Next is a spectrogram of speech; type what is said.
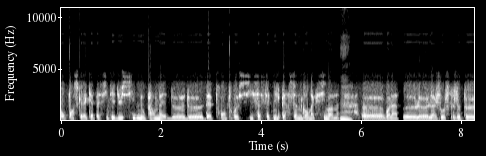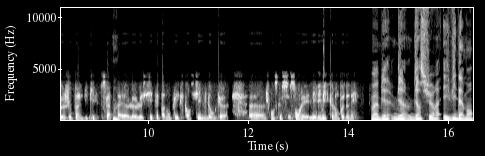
On pense que la capacité du site nous permet de, d'être entre 6 à 7 000 personnes grand maximum. Mmh. Euh, voilà un peu la jauge que je peux, je peux indiquer. Parce qu'après, mmh. le, site n'est pas non plus extensible, donc euh, euh, je pense que ce sont les, les limites que l'on peut donner. Ouais, bien, bien, bien sûr, évidemment.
